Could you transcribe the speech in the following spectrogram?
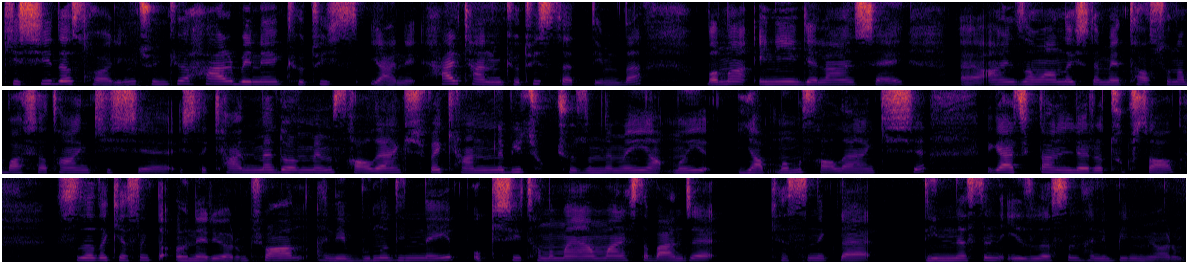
Kişiyi de söyleyeyim çünkü her beni kötü his yani her kendimi kötü hissettiğimde bana en iyi gelen şey e, aynı zamanda işte meditasyona başlatan kişi, işte kendime dönmemi sağlayan kişi ve kendimde birçok çözümlemeyi yapmayı yapmamı sağlayan kişi Gerçekten Lara Tuksal. Size de kesinlikle öneriyorum. Şu an hani bunu dinleyip o kişiyi tanımayan varsa bence kesinlikle dinlesin, izlesin. Hani bilmiyorum.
